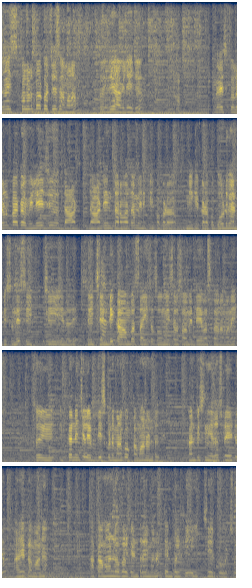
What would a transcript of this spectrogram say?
గైస్ కొలనపాక వచ్చేసాం మనం. సో ఇదే ఆ విలేజ్ గైస్ కొలనపాక విలేజ్ దాట్ దాటిన తర్వాత మనకి ఒక మీకు ఇక్కడ ఒక బోర్డు కనిపిస్తుంది. శ్రీ శ్రీ ఏంటది శ్రీ చండికాంబ సహిత సోమేశ్వర స్వామి దేవస్థానం అని. సో ఇక్కడ నుంచి లెఫ్ట్ తీసుకుంటే మనకు ఒక కమాన్ ఉంటుంది. కనిపిస్తుంది కదా స్ట్రైట్? అదే కమాన్. ఆ కమాన్ లోపలికి ఎంటర్ అయ్యి మనం టెంపుల్కి చేరుకోవచ్చు.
